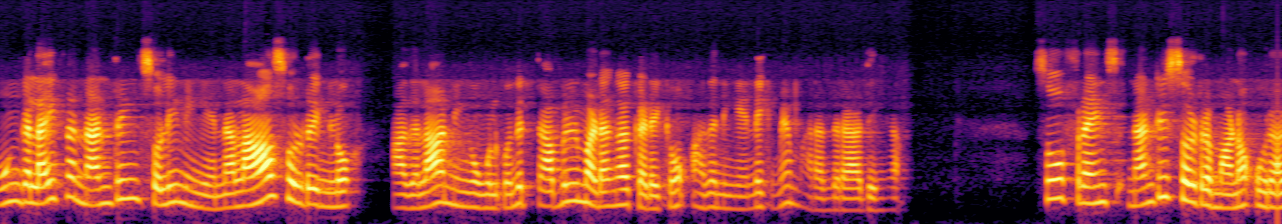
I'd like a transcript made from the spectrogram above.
உங்கள் லைஃப்பில் நன்றின்னு சொல்லி நீங்கள் என்னெல்லாம் சொல்கிறீங்களோ அதெல்லாம் நீங்கள் உங்களுக்கு வந்து டபுள் மடங்காக கிடைக்கும். அதை நீங்கள் என்றைக்குமே மறந்துடாதீங்க ஸோ ஃப்ரெண்ட்ஸ் நன்றி சொல்கிற மனம் ஒரு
